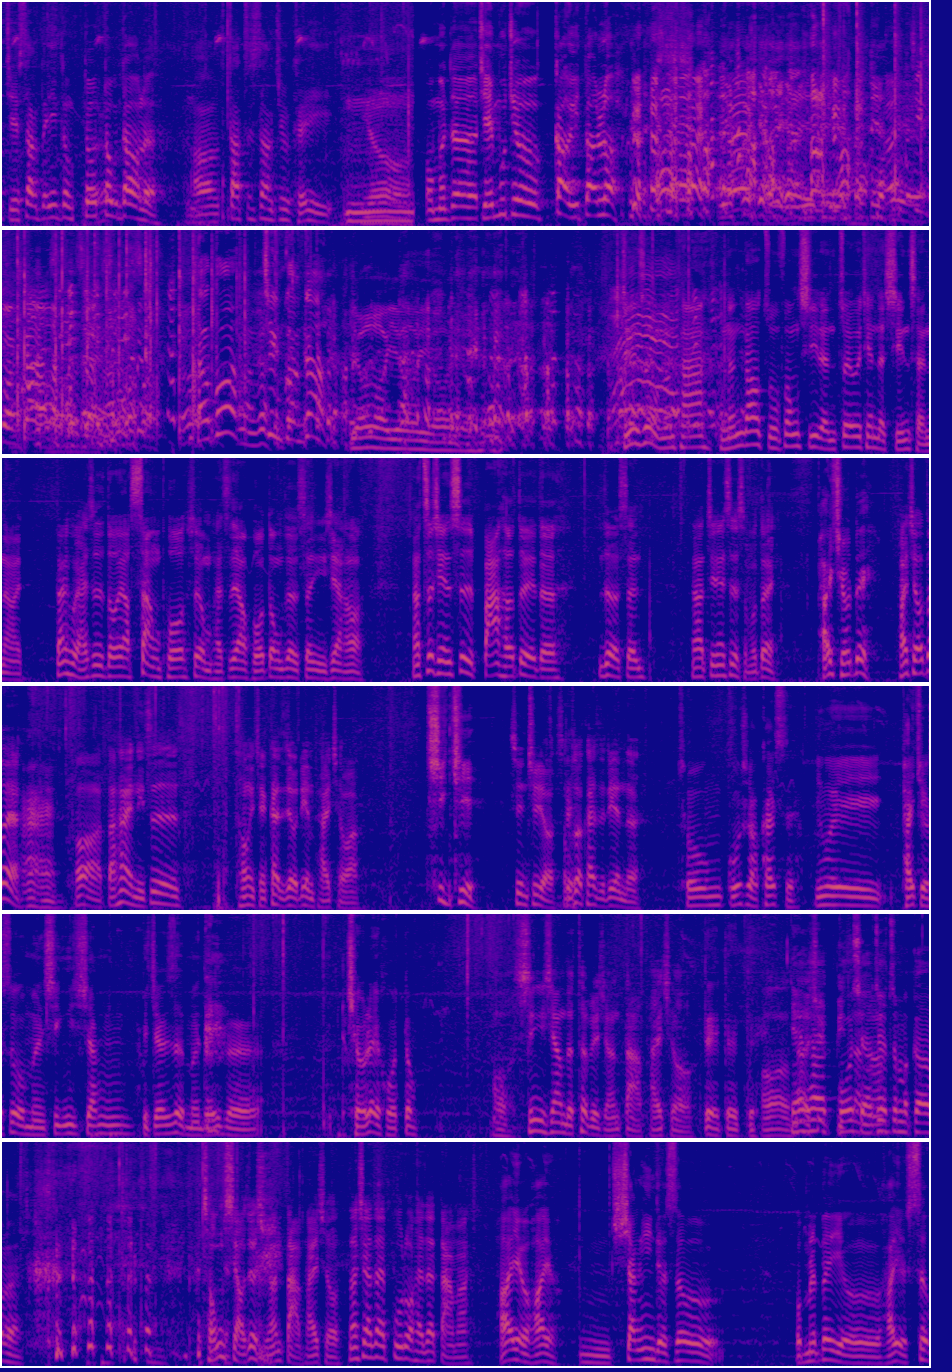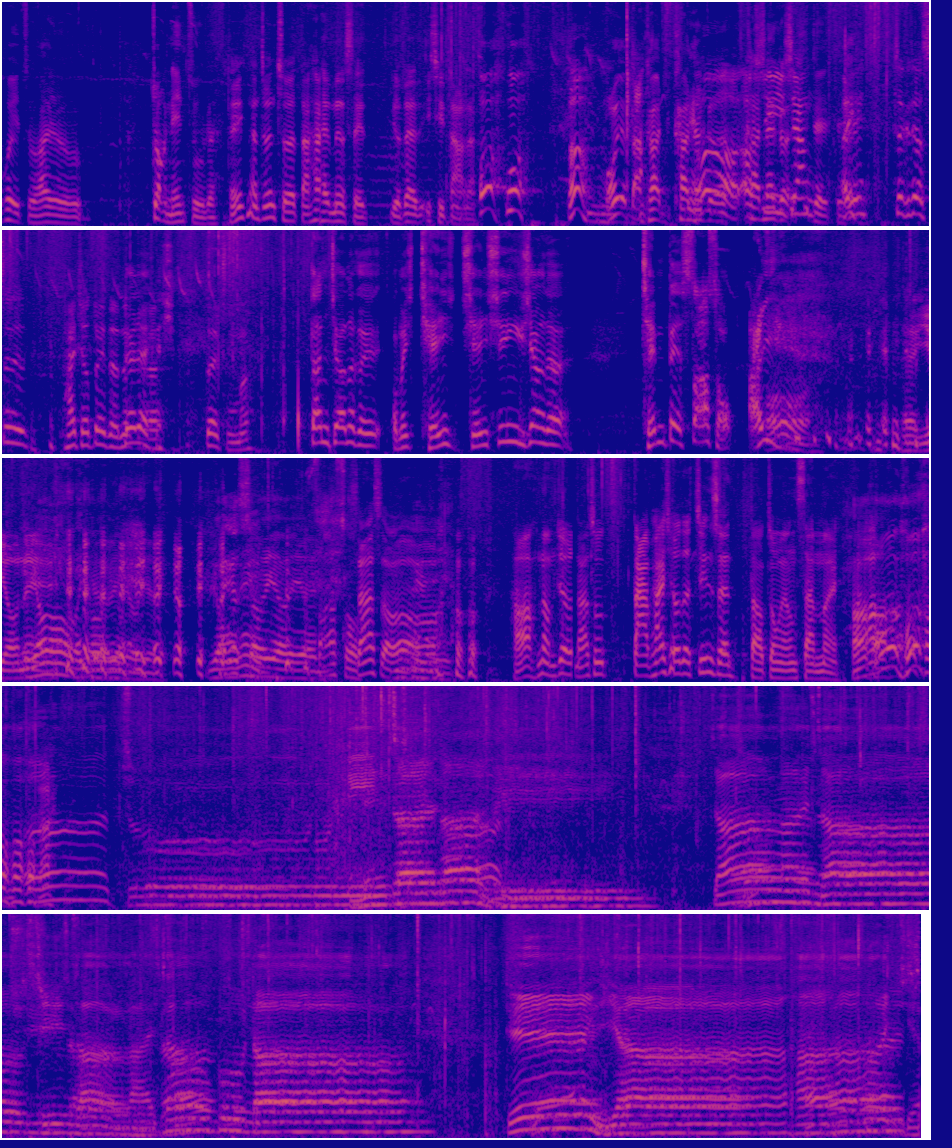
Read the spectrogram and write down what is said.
关节上的运动都动到了。好，大致上就可以。嗯，我们的节目就告一段落。进广告。导播进广告。有有有有。今天是我们爬能高主峰西人最后一天的行程啊，待会还是都要上坡，所以我们还是要活动热身一下哈。那之前是拔河队的热身，那今天是什么队？排球队。排球队。哎。哇，达海，你是从以前开始就练排球啊？兴趣，兴趣哦，什么时候开始练的？从国小开始，因为排球是我们新义乡比较热门的一个球类活动。哦，新义乡的特别喜欢打排球。对对对。哦，因为他国小就这么高了。从小就喜欢打排球，那现在在部落还在打吗？还有还有，嗯，相应的时候，我们那边有还有社会组，还有壮年组的。哎，那这边除了打，还有没有谁有在一起打的？哦，我。哦，我有打，看看那个，看那个，对对，哎，这个就是排球队的那个队服吗？单教那个我们前前新一项的前辈杀手，哎，有呢，有有有有有，那个手有有。杀手，杀手，好，那我们就拿出打排球的精神，到中央山脉，好，好，好，好，你在哪里？找来找去，找来找不到，天涯海角，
